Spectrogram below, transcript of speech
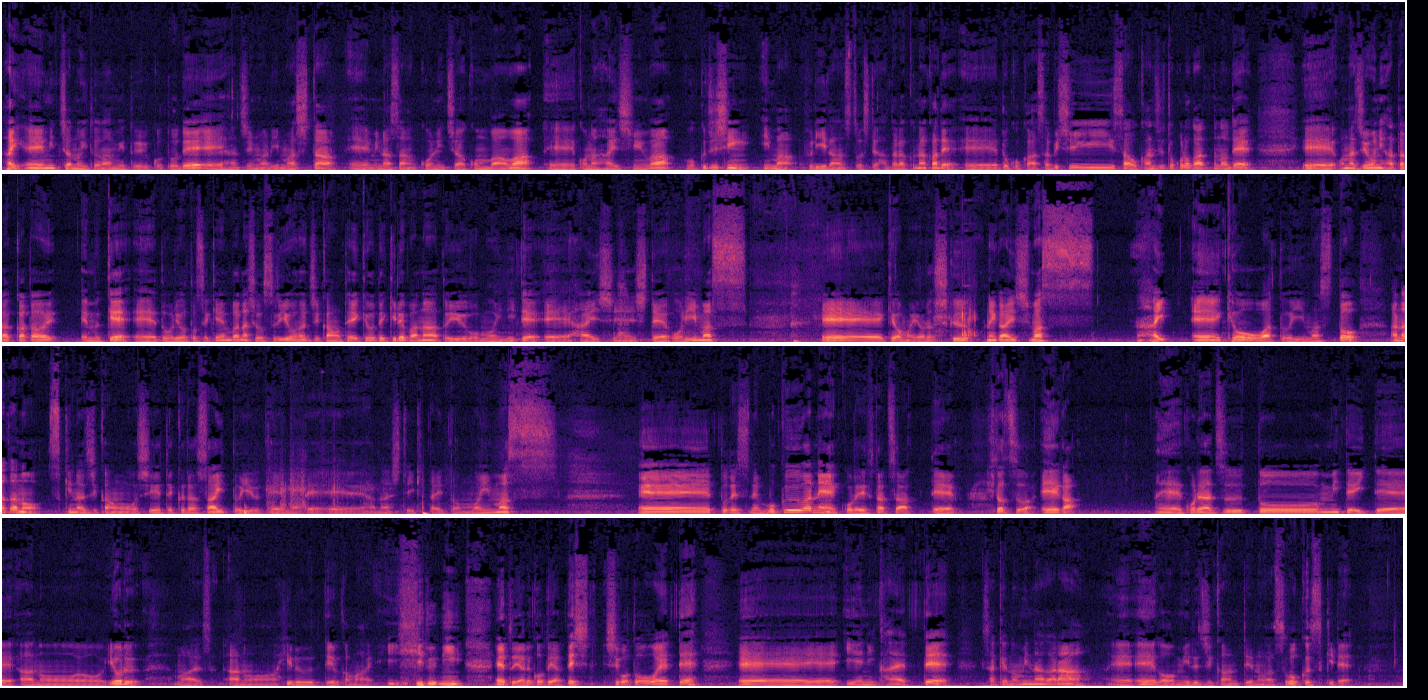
はい、えー、みっちゃんの営みということで、えー始まりました、えー皆さんこんにちはこんばんは、えーこの配信は僕自身今フリーランスとして働く中で、えーどこか寂しさを感じるところがあったので、えー同じように働く方へ向け、えー同僚と世間話をするような時間を提供できればなという思いにて、えー配信しております、えー今日もよろしくお願いします。はい、えー今日はと言いますと、あなたの好きな時間を教えてくださいというテーマで、えー話していきたいと思います。えーっとですね、僕はね、これ2つあって、1つは映画。えーこれはずっと見ていて、あの夜、まあ、あの昼っていうか、まあ、昼に、えーっと、やることやって、仕事を終えて、えー家に帰って、酒飲みながら、えー映画を見る時間っていうのがすごく好きで、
